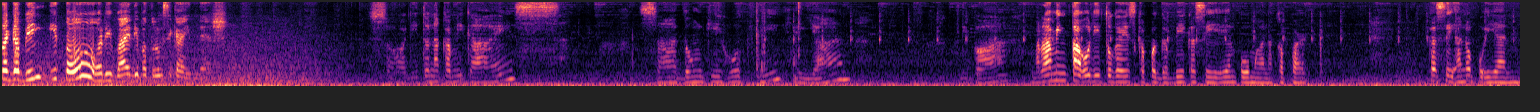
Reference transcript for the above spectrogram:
Sa gabing ito. O, diba? Hindi pa tulog si Kindness. Na kami, guys. Sa Don Quixote. Ayan. Diba? Maraming tao dito guys kapag gabi kasi ayan po mga nakapark. Kasi ano po yan,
